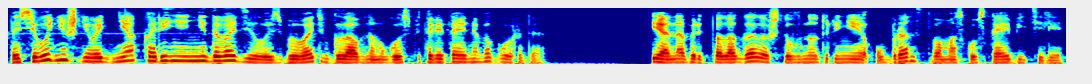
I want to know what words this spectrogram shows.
До сегодняшнего дня Карине не доводилось бывать в главном госпитале тайного города. И она предполагала, что внутреннее убранство московской обители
